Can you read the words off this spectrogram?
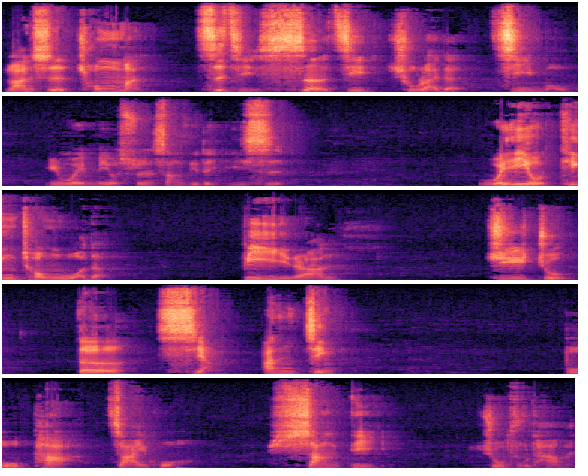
然是充满自己设计出来的计谋，因为没有顺上帝的意思。唯有听从我的，必然居住得享安静，不怕灾祸。上帝祝福他们，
